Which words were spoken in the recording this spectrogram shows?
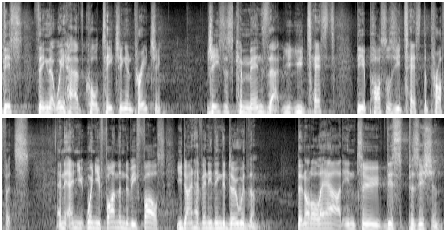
this thing that we have called teaching and preaching. Jesus commends that. You, you test the apostles, you test the prophets. And, and you, when you find them to be false, you don't have anything to do with them. They're not allowed into this position.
